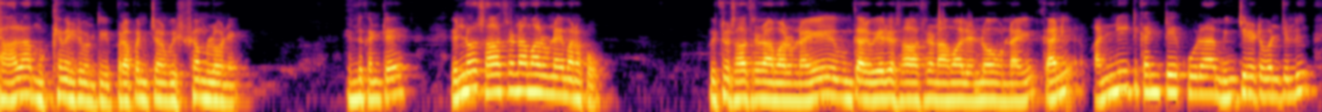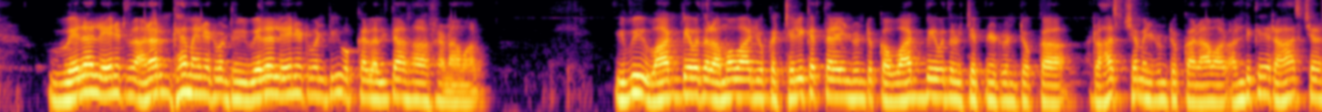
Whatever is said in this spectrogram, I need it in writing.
చాలా ముఖ్యమైనటువంటి ప్రపంచం విశ్వంలోనే. ఎందుకంటే ఎన్నో సహస్రనామాలు ఉన్నాయి మనకు. విష్ణు సహస్రనామాలు ఉన్నాయి ఇంకా వేరే సహస్రనామాలు ఎన్నో ఉన్నాయి. కానీ అన్నిటికంటే కూడా మించినటువంటిది వెల లేనటువంటి అనర్ఘ్యమైనటువంటివి వెల లేనటువంటి ఒక్క లలితా సహస్రనామాలు. ఇవి వాగ్దేవతలు అమ్మవారి యొక్క చెలికత్తలైనటువంటి ఒక వాగ్దేవతలు చెప్పినటువంటి ఒక రహస్యమైనటువంటి ఒక నామాలు. అందుకే రహస్య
